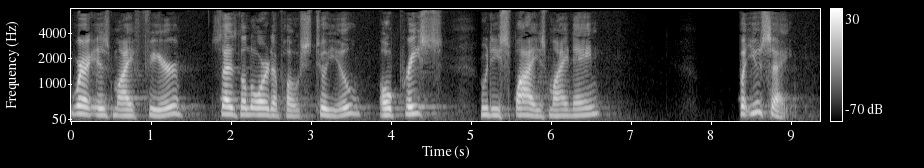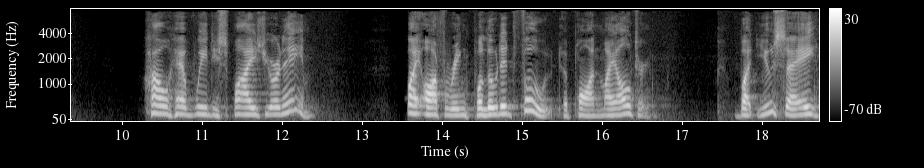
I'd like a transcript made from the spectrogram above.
where is my fear? Says the Lord of hosts to you, O priests who despise my name. But you say, How have we despised your name? By offering polluted food upon my altar. But you say,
